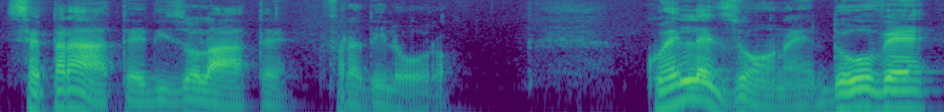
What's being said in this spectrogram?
separate ed isolate fra di loro. Quelle zone dove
